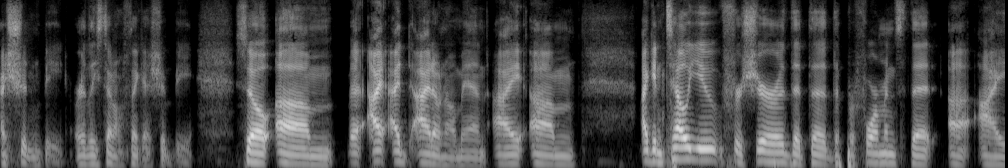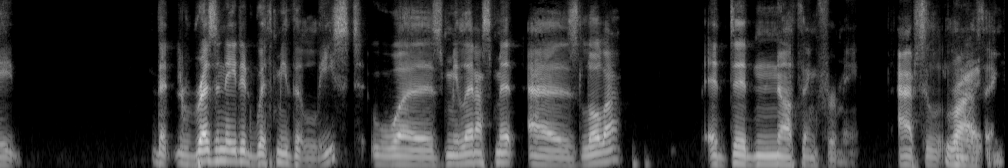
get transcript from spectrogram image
I shouldn't be, or at least I don't think I should be. So um I I, I don't know, man. I um I can tell you for sure that the the performance that uh, I that resonated with me the least was Milena Smith as Lola. It did nothing for me. Absolutely Right. nothing.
